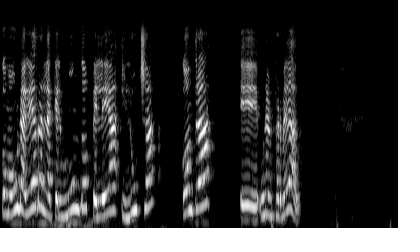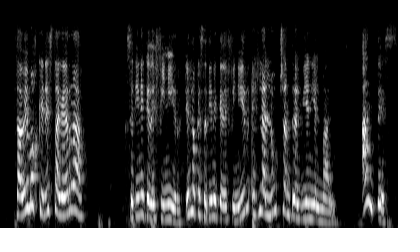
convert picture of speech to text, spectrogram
como una guerra en la que el mundo pelea y lucha contra eh, una enfermedad. Sabemos que en esta guerra se tiene que definir. ¿Qué es lo que se tiene que definir? Es la lucha entre el bien y el mal. Antes,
